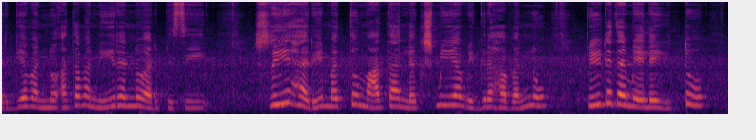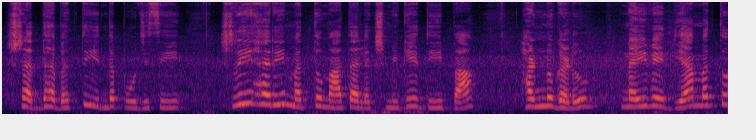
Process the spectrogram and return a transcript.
ಅರ್ಘ್ಯವನ್ನು ಅಥವಾ ನೀರನ್ನು ಅರ್ಪಿಸಿ, ಶ್ರೀಹರಿ ಮತ್ತು ಮಾತಾ ಲಕ್ಷ್ಮಿಯ ವಿಗ್ರಹವನ್ನು ಪೀಠದ ಮೇಲೆ ಇಟ್ಟು ಶ್ರದ್ಧಾ ಭಕ್ತಿಯಿಂದ ಪೂಜಿಸಿ, ಶ್ರೀಹರಿ ಮತ್ತು ಮಾತಾ ಲಕ್ಷ್ಮಿಗೆ ದೀಪ, ಹಣ್ಣುಗಳು, ನೈವೇದ್ಯ ಮತ್ತು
